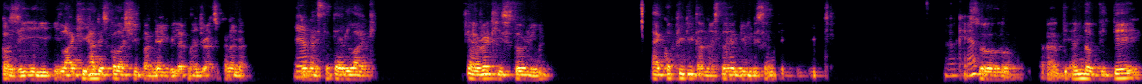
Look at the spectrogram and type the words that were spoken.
because he, he- like he had a scholarship and then he left Nigeria to Canada. Then yeah. I started like I read his story, I copied it and I started doing the same thing. he did. Okay. So at the end of the day,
